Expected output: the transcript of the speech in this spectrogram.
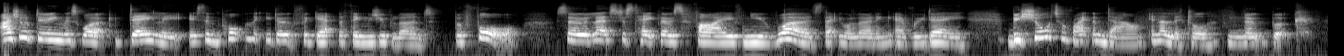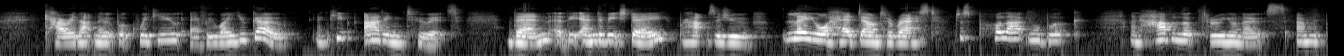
As you're doing this work daily, it's important that you don't forget the things you've learnt before. So let's just take those five new words that you're learning every day. Be sure to write them down in a little notebook. Carry that notebook with you everywhere you go and keep adding to it. Then at the end of each day, perhaps as you lay your head down to rest, just pull out your book and have a look through your notes and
